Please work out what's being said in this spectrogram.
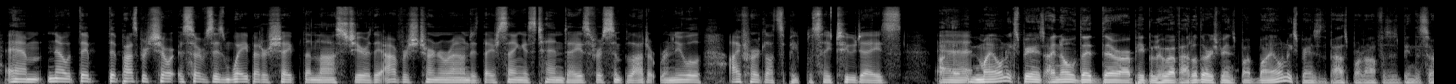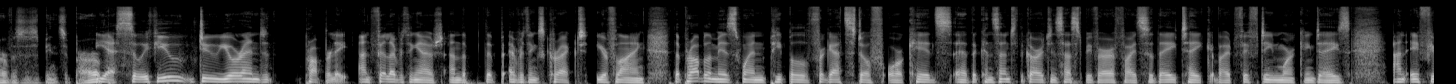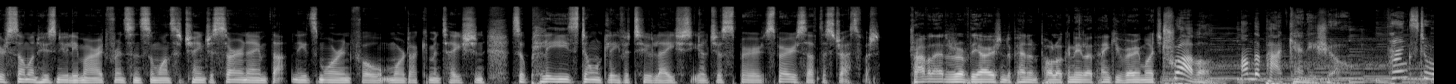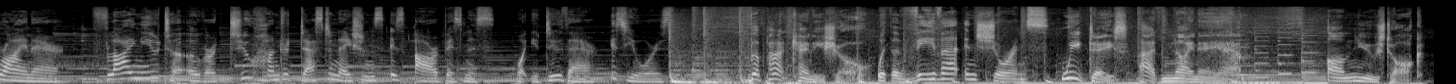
Um, now, the, the passport service is in way better shape than last year. The average turnaround, they're saying, is 10 days for a simple adult renewal. I've heard lots of people say two days. Uh, in my own experience, I know that there are people who have had other experience, but my own experience at the passport office has been the service has been superb. Yes, so if you do your end properly and fill everything out and the, the, everything's correct, you're flying. The problem is when people forget stuff or kids, uh, the consent of the guardians has to be verified. So they take about 15 working days. And if you're someone who's newly married, for instance, and wants to change a surname, that needs more info, more documentation. So please don't leave it too late. You'll just spare, spare yourself the stress of it. Travel editor of the Irish Independent, Pol Ó Conghaile, thank you very much. Travel on The Pat Kenny Show. Thanks to Ryanair. Flying you to over 200 destinations is our business. What you do there is yours. The Pat Kenny Show. With Aviva Insurance. Weekdays at 9 a.m. on Newstalk.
